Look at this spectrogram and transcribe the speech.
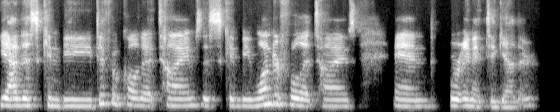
yeah this can be difficult at times this can be wonderful at times and we're in it together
